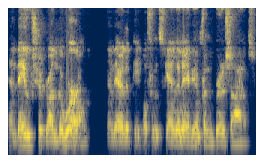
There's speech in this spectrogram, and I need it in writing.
and they should run the world. And they're the people from Scandinavia and from the British Isles.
